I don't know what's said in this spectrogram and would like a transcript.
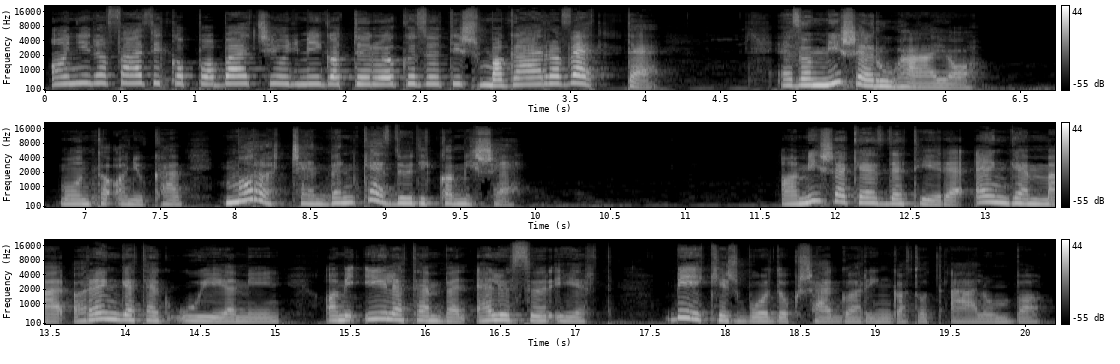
annyira fázik a papácsi, hogy még a törölközőt is magára vette? Ez a mise ruhája, mondta anyukám. Maradj csendben, kezdődik a mise. A mise kezdetére engem már a rengeteg új élmény, ami életemben először ért, békés boldogsággal ringatott álomba.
